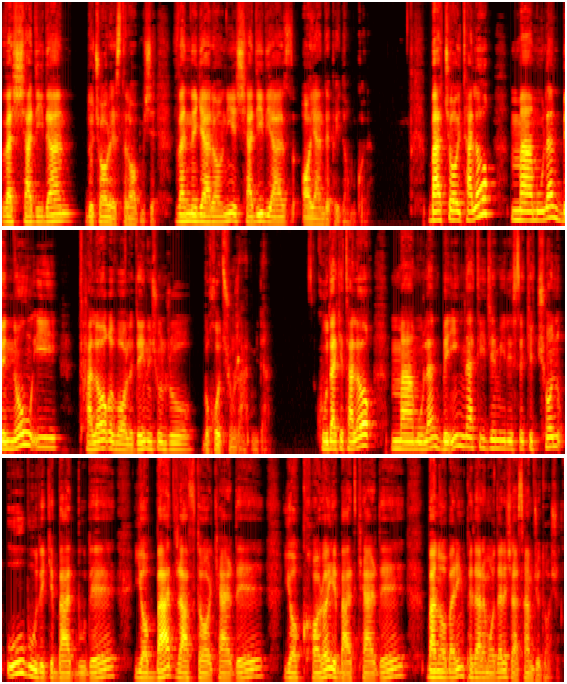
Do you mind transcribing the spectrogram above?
و شدیدن دچار استراب میشه و نگرانی شدیدی از آینده پیدا می‌کنه. بچه های طلاق معمولا به نوعی طلاق والدینشون رو به خودشون رد میدن. کودک طلاق معمولا به این نتیجه می‌رسه که چون او بوده که بد بوده یا بد رفتار کرده یا کارای بد کرده بنابراین پدر مادرش از هم جدا شدن.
